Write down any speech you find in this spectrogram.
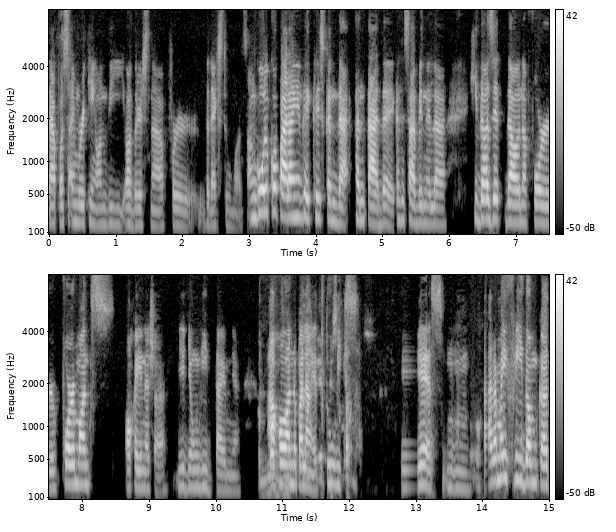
Tapos, I'm working on the others na for the next two months. Ang goal ko, parang yung kay Chris Kanda, Cantada eh. Kasi sabi nila, he does it daw na for four months, okay na siya. Yun yung lead time niya. Ako, ano pa lang eh, two weeks. Yes. Mm-mm. Para may freedom ka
